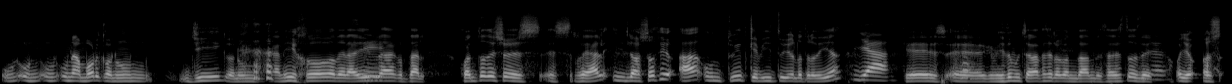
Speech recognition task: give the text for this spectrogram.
Un, un- un- amor con un G, con un canijo de la Sí. isla, con tal. ¿Cuánto de eso es, es real? Y lo asocio a un tweet que vi tuyo el otro día, Ya. que, es, eh, que me hizo mucha gracia, se lo contaba antes a estos, de, oye, os,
